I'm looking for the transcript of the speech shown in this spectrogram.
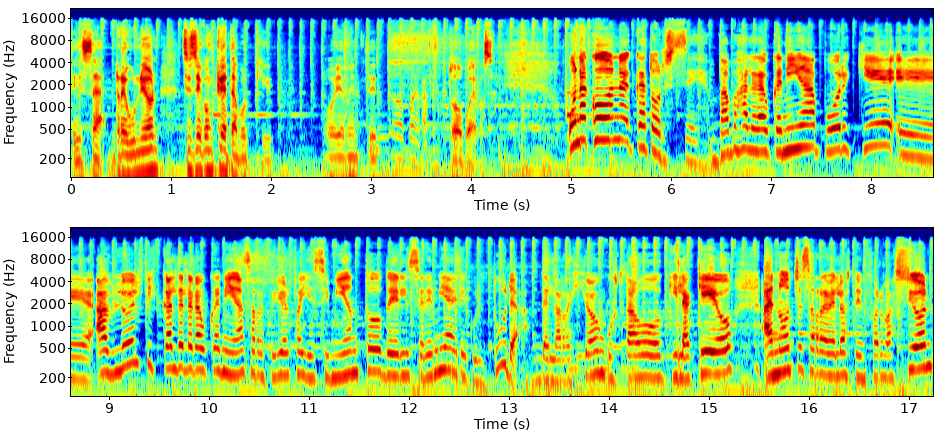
de esa reunión, si se concreta, porque obviamente Todo puede pasar. todo puede pasar. Una con 14. Vamos a la Araucanía porque eh, habló el fiscal de la Araucanía, se refirió al fallecimiento del Ceremi de Agricultura de la región, Gustavo Quilaqueo. Anoche se reveló esta información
